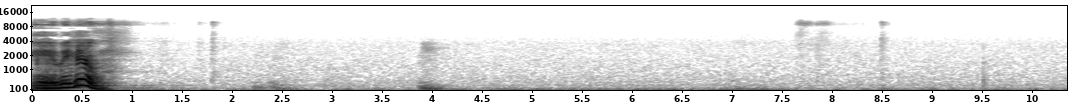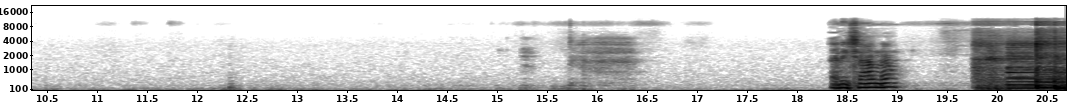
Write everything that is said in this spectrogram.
here we go. Anytime now.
